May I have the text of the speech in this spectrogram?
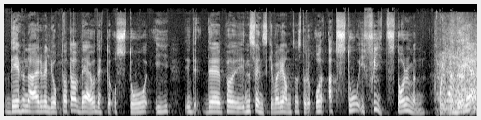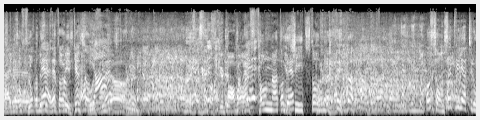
det hun er veldig opptatt av, det er jo dette å stå i i, det, det, på, I den svenske varianten står det 'at stå i skitstormen'. Oi, Det er, Så flott du fikk det til å virke. Ja. Ja. Ja. Og sånn sett vil jeg tro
